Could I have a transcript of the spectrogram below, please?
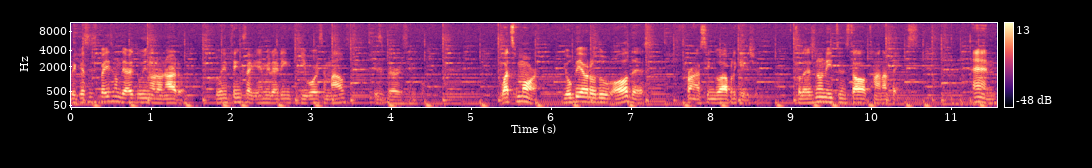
because it's based on the Arduino Leonardo, doing things like emulating keyboards and mouse is very simple. What's more, you'll be able to do all this from a single application, so there's no need to install a ton of things. And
